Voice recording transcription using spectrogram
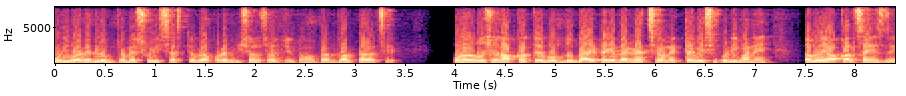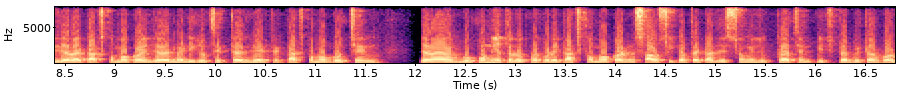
পরিবারের লোকজনের শরীর স্বাস্থ্যের ব্যাপারে ভীষণ সচেতনতার দরকার আছে। পনেরো বছর নক্ষত্রের বন্ধু ব্যয়টাকে দেখাচ্ছে অনেকটা বেশি পরিমাণে, তবে অকাল সায়েন্স নিয়ে যারা কাজকর্ম করেন, যারা মেডিকেল সেক্টর রিলেটেড কাজকর্ম করছেন, যারা গোপনীয়তা রক্ষা করে কাজকর্ম করেন, সাহসিকতার কাজের সঙ্গে যুক্ত আছেন, কিছুটা বেটার ফল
